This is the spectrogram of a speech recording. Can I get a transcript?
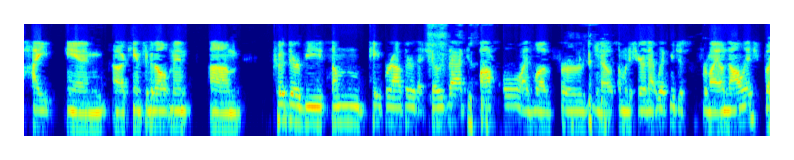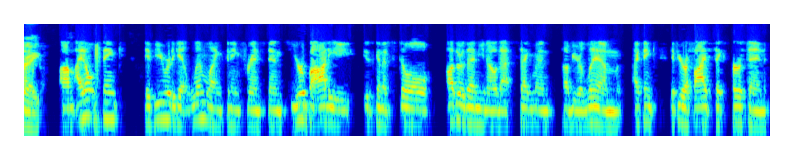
height and uh, cancer development. Um, could there be some paper out there that shows that? If possible, I'd love for you know someone to share that with me, just for my own knowledge. But right. um, I don't think if you were to get limb lengthening, for instance, your body is going to still, other than you know that segment of your limb. I think if you're a five six person,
